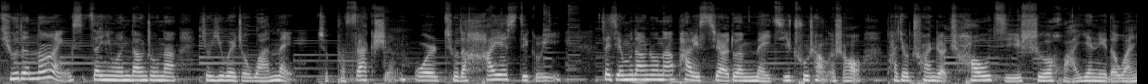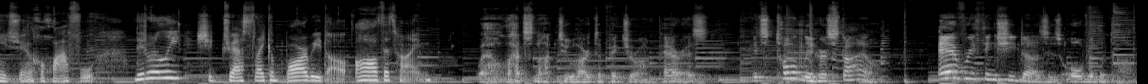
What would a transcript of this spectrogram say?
to the nines 在英文当中呢，就意味着完美，to perfection or to the highest degree。在节目当中呢，帕里斯希尔顿每集出场的时候，她就穿着超级奢华艳丽的晚礼裙和华服，literally she dressed like a Barbie doll all the time。 Well, that's not too hard to picture on Paris. It's totally her style. Everything she does is over the top.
